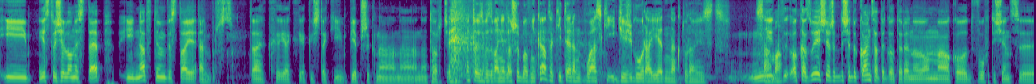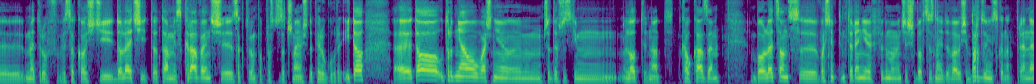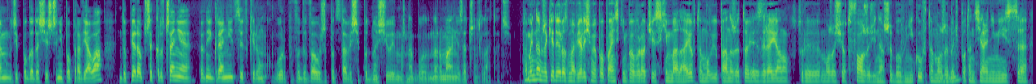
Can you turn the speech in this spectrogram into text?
I jest to zielony step i nad tym wystaje Elbrus tak jak jakiś taki pieprzyk na, na, na torcie. A to jest wyzwanie dla szybownika? Taki teren płaski i gdzieś góra jedna, która jest sama? Okazuje się, że gdy się do końca tego terenu, on ma około 2000 metrów wysokości, doleci, to tam jest krawędź, za którą po prostu zaczynają się dopiero góry. I to, e, to utrudniało właśnie przede wszystkim loty nad Kaukazem, bo lecąc e, właśnie w tym terenie w pewnym momencie szybowce znajdowały się bardzo nisko nad trenem, gdzie pogoda się jeszcze nie poprawiała. Dopiero przekroczenie przekroczenie pewnej granicy w kierunku gór powodowało, że podstawy się podnosiły i można było normalnie zacząć latać. Pamiętam, że kiedy rozmawialiśmy po pańskim powrocie z Himalajów, to mówił pan, że to jest rejon, który może się otworzyć na szybowników, to może mhm. być potencjalnie miejsce,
